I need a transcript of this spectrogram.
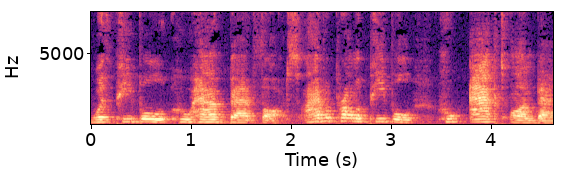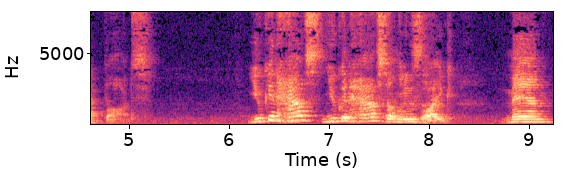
with people who have bad thoughts. I have a problem with people who act on bad thoughts. You can have you can have someone who's like, man,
